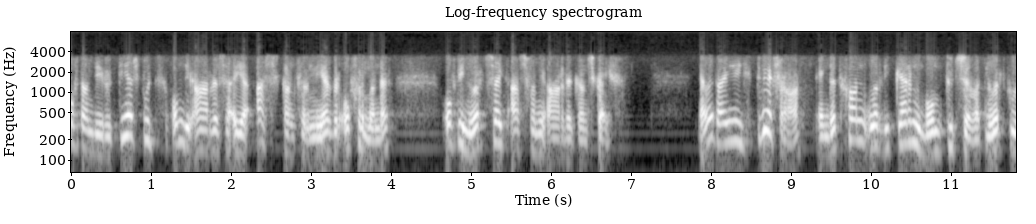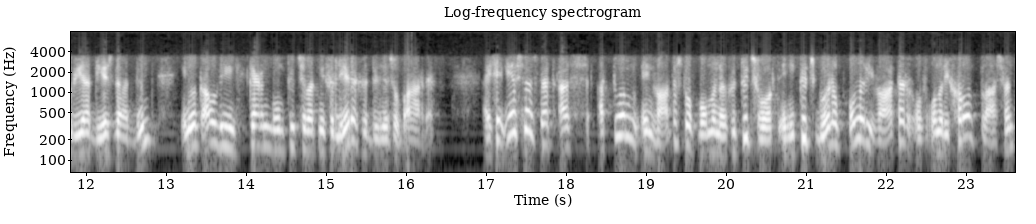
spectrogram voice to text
of dan die roteerspoed om die aarde se eie as kan vermeerder of verminder of die noord-suid as van die aarde kan skuif. Nou het hy twee vrae en dit gaan oor die kernbomtoetse wat Noord-Korea deesdae doen en ook al die kernbomtoetse wat in die verlede gedoen is op aarde. Hy sê eerstens dat as atoom- en waterstofbomme nou getoets word en die toets boonop onder die water of onder die grond plaasvind,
